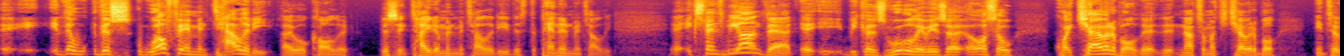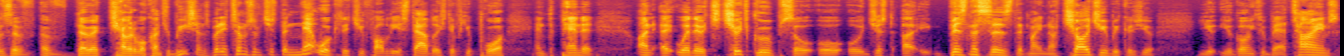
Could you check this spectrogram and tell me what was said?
the, this welfare mentality, I will call it, this entitlement mentality, this dependent mentality, extends beyond that because rural areas are also quite charitable. They're, not so much charitable in terms of, of direct charitable contributions, but in terms of just the network that you've probably established if you're poor and dependent on uh, whether it's church groups or, or, or just uh, businesses that might not charge you because you're, you, you're going through bad times.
